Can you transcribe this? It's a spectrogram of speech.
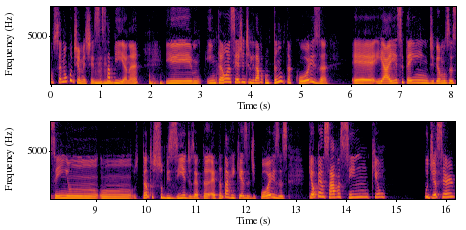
você não podia mexer, você uhum. sabia, né? E então, assim, a gente lidava com tanta coisa. É, e aí se tem, digamos assim, um, um tantos subsídios, é, é tanta riqueza de coisas, que eu pensava assim que eu podia ser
